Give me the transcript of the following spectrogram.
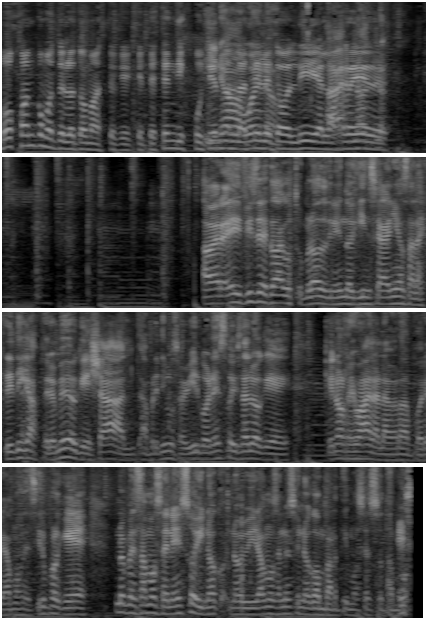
Vos, Juan, ¿cómo te lo tomaste? Que, que te estén discutiendo no, en la bueno. tele todo el día, en las no, redes. A ver, es difícil estar acostumbrado teniendo 15 años a las críticas, pero medio que ya aprendimos a vivir con eso y es algo que, que nos resbala, la verdad, podríamos decir, porque no pensamos en eso y no, no vibramos en eso y no compartimos eso tampoco.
